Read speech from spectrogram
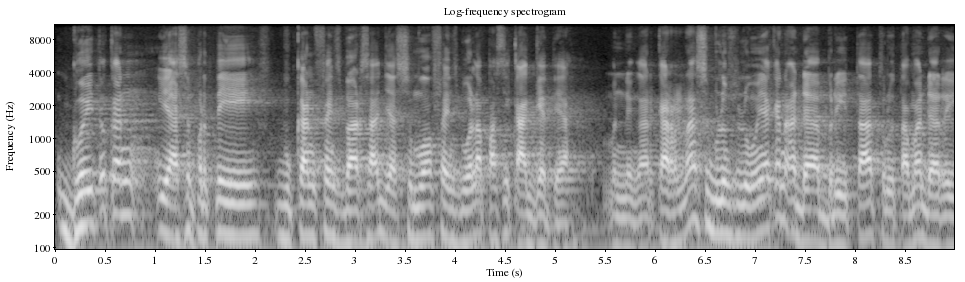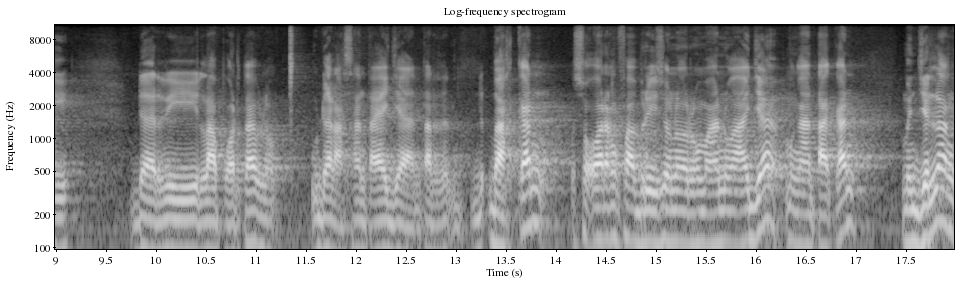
Gue itu kan ya seperti bukan fans Bar saja, semua fans bola pasti kaget ya mendengar karena sebelum-sebelumnya kan ada berita terutama dari dari Laporta bilang udahlah santai aja ntar bahkan seorang Fabrizio Romano aja mengatakan menjelang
